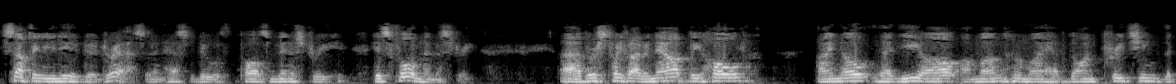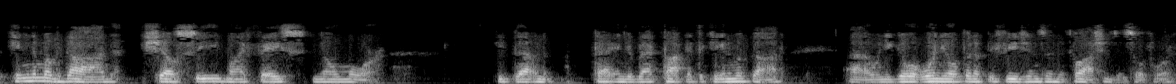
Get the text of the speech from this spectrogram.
something you needed to address and it has to do with Paul's ministry, his full ministry. Uh, verse 25, and now behold, I know that ye all among whom I have gone preaching the kingdom of God shall see my face no more. Keep that in your back pocket, the kingdom of God. Uh, when you go, when you open up Ephesians and the Colossians and so forth.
